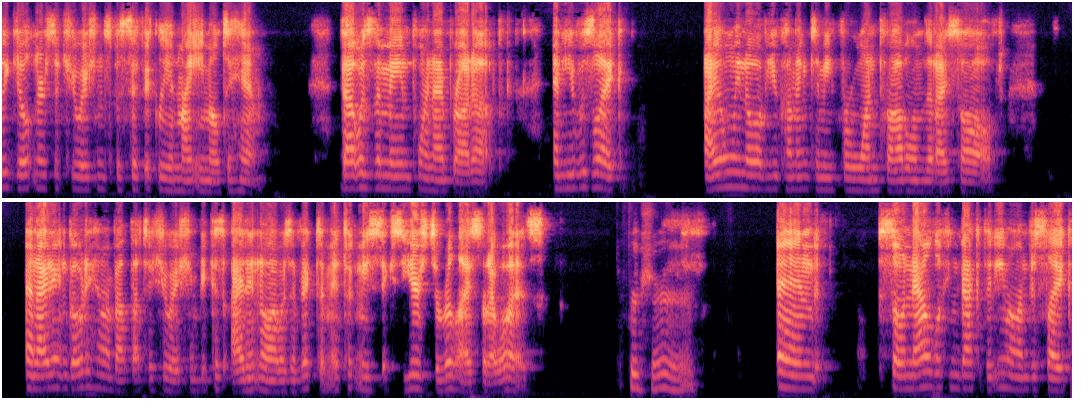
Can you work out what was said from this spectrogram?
the Giltner situation specifically in my email to him. That was the main point I brought up. And he was like, I only know of you coming to me for one problem that I solved. And I didn't go to him about that situation because I didn't know I was a victim. It took me six years to realize that I was. For sure. And so now looking back at that email, I'm just like,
